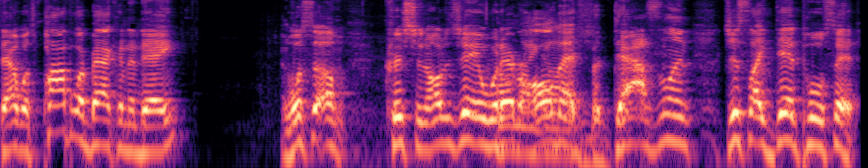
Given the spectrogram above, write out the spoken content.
that was popular back in the day. What's the um Christian Audigier or whatever? Oh all gosh. that bedazzling. Just like Deadpool said,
